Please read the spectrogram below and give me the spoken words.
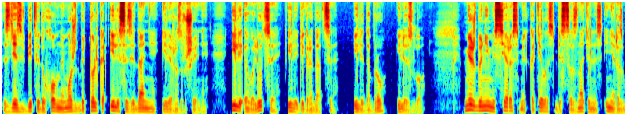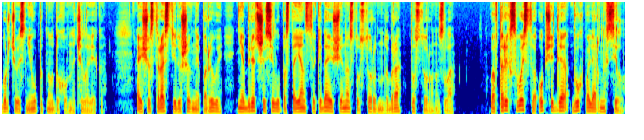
Здесь в битве духовной может быть только или созидание, или разрушение, или эволюция, или деградация, или добро, или зло. Между ними серость, мягкотелость, бессознательность и неразборчивость неопытного духовного человека. А еще страсти и душевные порывы, не обретшие силу постоянства, кидающие нас то в сторону добра, то в сторону зла. Во-вторых, свойства общие для двух полярных сил.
